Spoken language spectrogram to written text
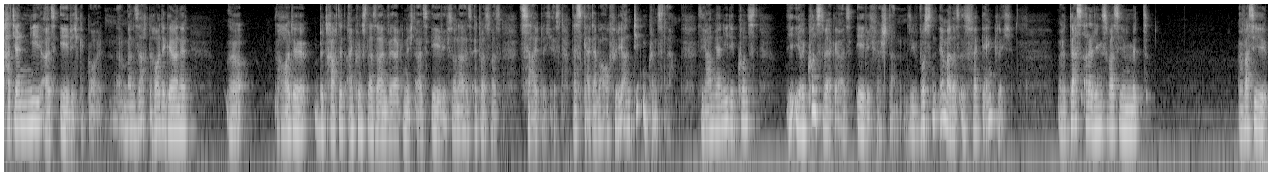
hat ja nie als ewig gegolten. Man sagt heute gerne, heute betrachtet ein Künstler sein Werk nicht als ewig, sondern als etwas, was zeitlich ist. Das galt aber auch für die antiken Künstler. Sie haben ja nie die Kunst, ihre Kunstwerke als ewig verstanden. Sie wussten immer, das ist vergänglich. Äh, das allerdings, was sie mit, was sie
